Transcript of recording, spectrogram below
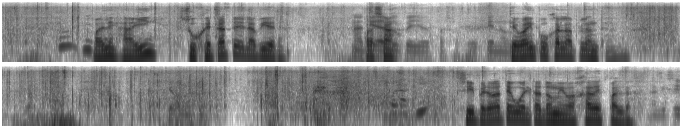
¿Vale? Ahí, sujetate de la piedra. No, Pasa. tira tú que yo paso. Es que no. Te va a empujar la planta. Qué bonito. Por aquí. Sí, pero date vuelta, Tommy, baja de espaldas. Aquí sí.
